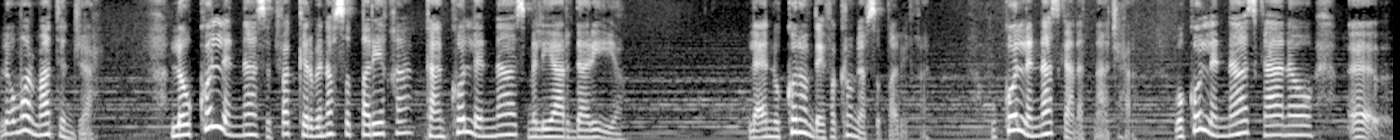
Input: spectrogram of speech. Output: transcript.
الأمور ما تنجح. لو كل الناس تفكر بنفس الطريقة كان كل الناس مليارديرية لأنه كلهم دا يفكرون بنفس الطريقة. وكل الناس كانت ناجحة. وكل الناس كانوا آه،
